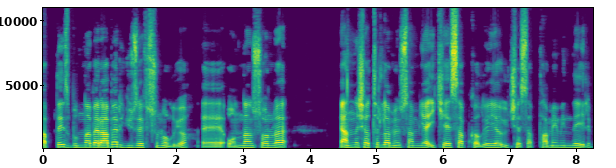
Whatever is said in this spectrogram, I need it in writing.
Yaptayız. Bununla beraber 100 efsun oluyor. Ee, ondan sonra yanlış hatırlamıyorsam ya 2 hesap kalıyor ya 3 hesap. Tam emin değilim.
